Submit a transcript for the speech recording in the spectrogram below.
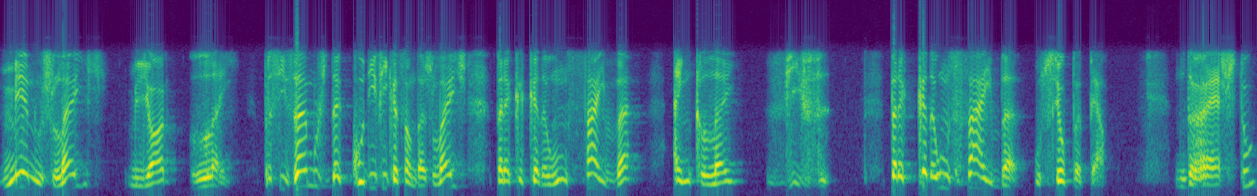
Menos leis, melhor lei. Precisamos da codificação das leis para que cada um saiba em que lei vive. Para que cada um saiba o seu papel. De resto,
